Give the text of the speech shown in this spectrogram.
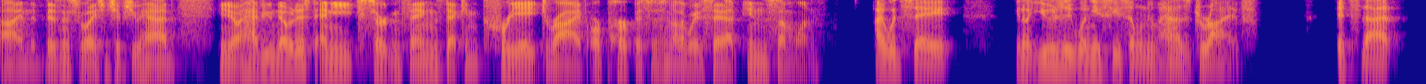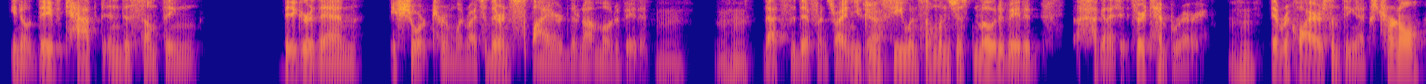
uh, in the business relationships you had. You know, have you noticed any certain things that can create drive or purpose is another way to say that in someone? I would say, you know, usually when you see someone who has drive, it's that, you know, they've tapped into something bigger than a short term win, right? So they're inspired, they're not motivated. Mm Mm-hmm. That's the difference, right? And you can yes. see when someone's just motivated, how can I say? It's very temporary. Mm-hmm. It requires something external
